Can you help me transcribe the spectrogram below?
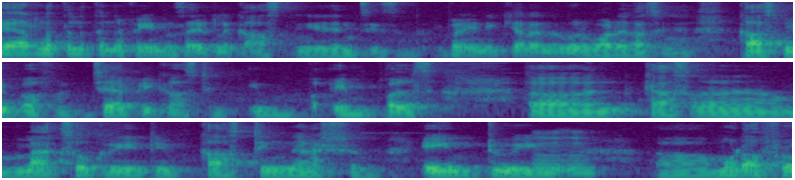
കേരളത്തിൽ തന്നെ ഫേമസ് ആയിട്ടുള്ള കാസ്റ്റിംഗ് ഏജൻസീസ് ഉണ്ട്. ഇപ്പോൾ എനിക്കറിയുന്ന ഒരുപാട് casting cast me perfect J P casting impulse Maxo creative casting nation aim to aim മൊഡാഫ്രോ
